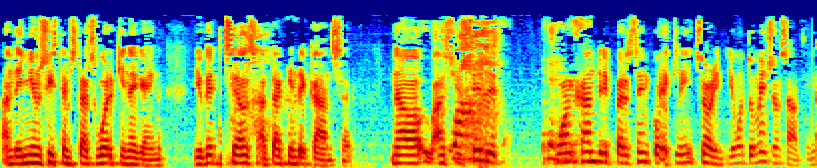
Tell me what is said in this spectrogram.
and the immune system starts working again. You get cells attacking the cancer. Now, as you said it 100% correctly, sorry, you want to mention something? Yeah.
